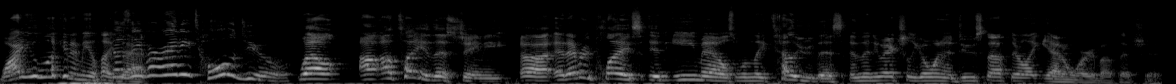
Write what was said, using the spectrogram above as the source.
Why are you looking at me like that? because they've already told you. Well, I'll, I'll tell you this, Jamie. Uh, at every place in emails, when they tell you this, and then you actually go in and do stuff, they're like, "Yeah, don't worry about that shit."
